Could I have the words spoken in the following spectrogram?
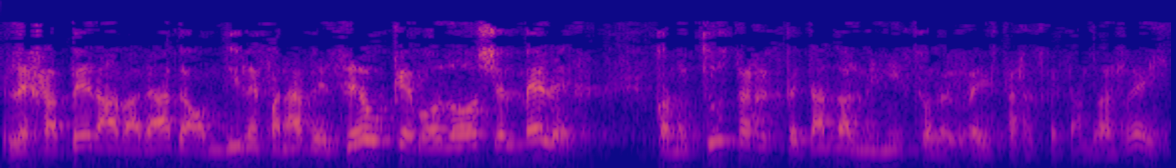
Lejaber Abadad, Omdi Lefanav, Kevodosh el Melech. Cuando tú estás respetando al ministro del rey, estás respetando al rey.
